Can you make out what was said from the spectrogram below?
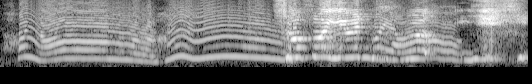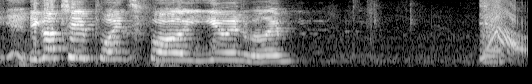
Hello. Hello. So for you and Wait, Will, you got two points for you and William. Yeah.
